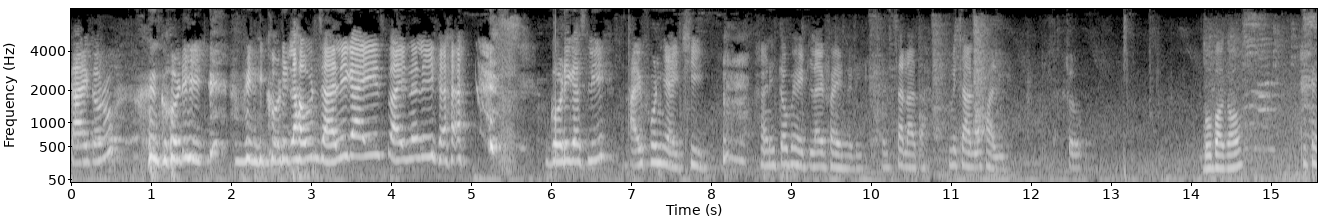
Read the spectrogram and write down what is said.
काय करू? गोडी मी गोडी लावून झाली गाईज फायनली गोडी कसली? आयफोन घ्यायची. आणि तो भेटलाय फायनली चला आता मी चालू खाली. चलो. बो बघाव कुठे?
